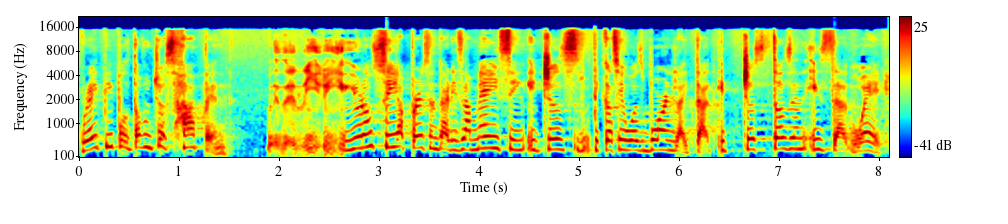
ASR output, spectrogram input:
Great people don't just happen. You don't see a person that is amazing it just because he was born like that. It just doesn't is that way.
